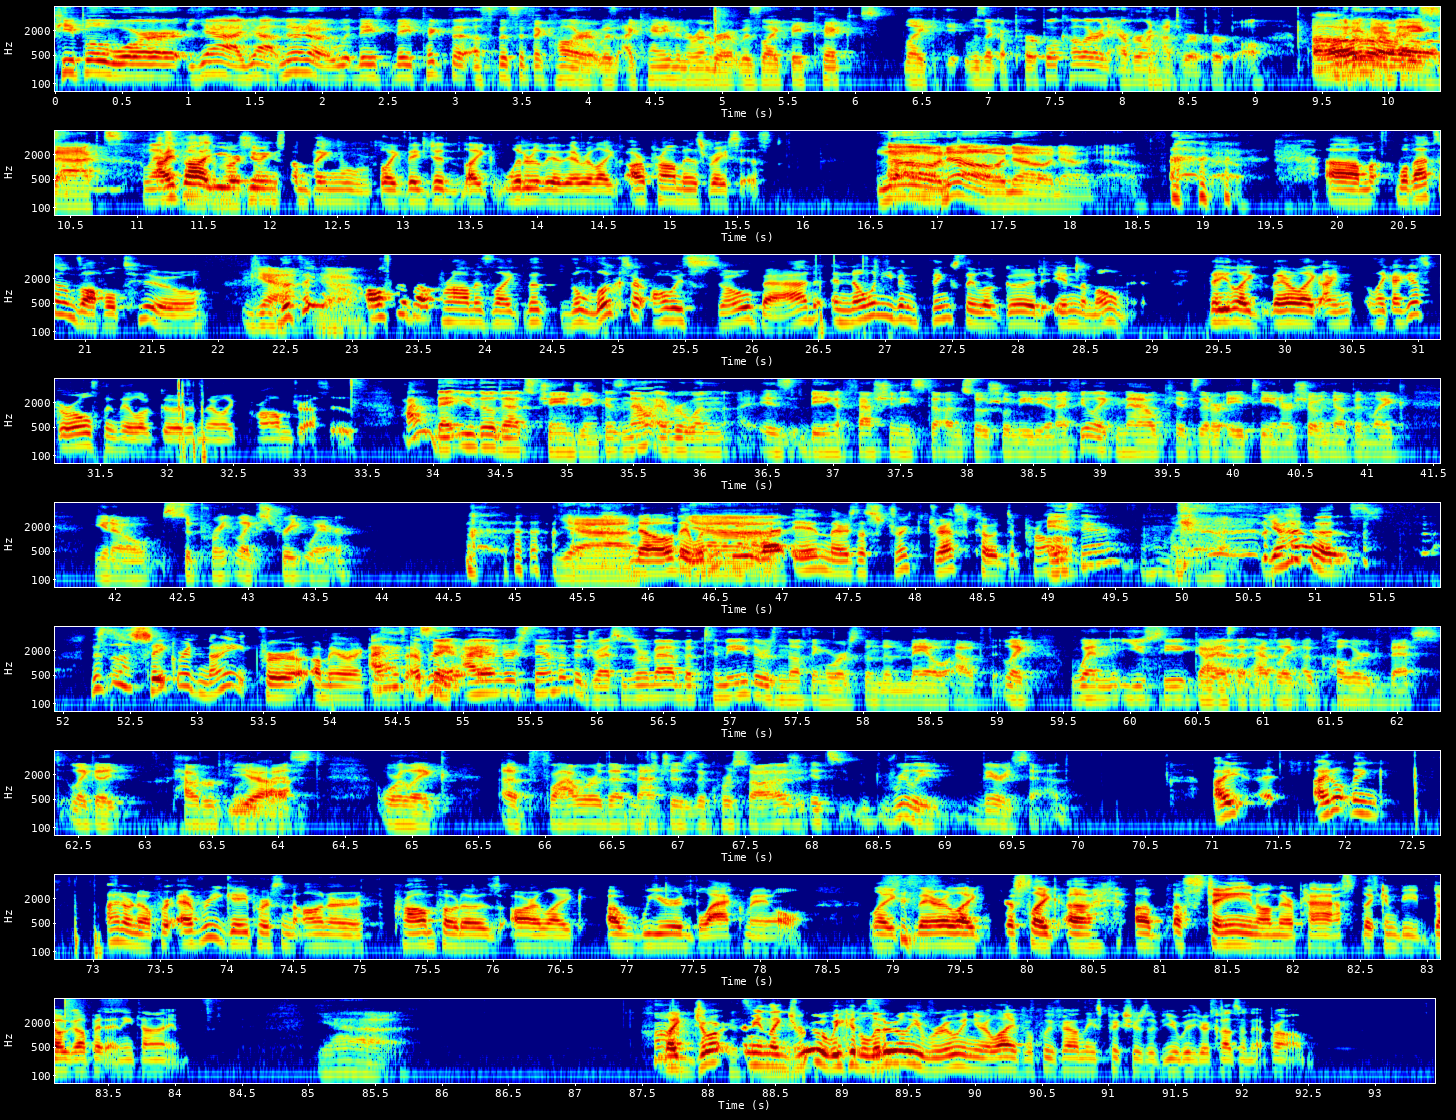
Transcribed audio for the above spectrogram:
People wore yeah, yeah. No, no, they they picked the, a specific color. It was I can't even remember. It was like they picked like it was like a purple color, and everyone had to wear purple. Oh, I don't remember the exact. Less I thought you were doing something like they did, like literally, they were like, "Our prom is racist." No, no, no, no, no. Um, well, that sounds awful too. Yeah. the thing yeah. also about prom is like the the looks are always so bad, and no one even thinks they look good in the moment. They like they're like I like I guess girls think they look good in their like prom dresses. I bet you though that's changing because now everyone is being a fashionista on social media, and I feel like now kids that are eighteen are showing up in like, you know, supreme like streetwear. Yeah. No, they wouldn't be let in. There's a strict dress code to prom. Is there? Oh my god! Yes. This is a sacred night for Americans. I have to say. I understand that the dresses are bad, but to me, there's nothing worse than the male outfit. Like when you see guys Yeah, that have like a colored vest, like a powder blue Yeah. vest, or like a flower that matches the corsage. It's really very sad. I I don't think I don't know. For every gay person on earth, prom photos are like a weird blackmail. Like they're like just like a, a a stain on their past that can be dug up at any time. Yeah. Huh. Like George, I That's mean, like weird. Drew, we could literally ruin your life if we found these pictures of you with your cousin at prom.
